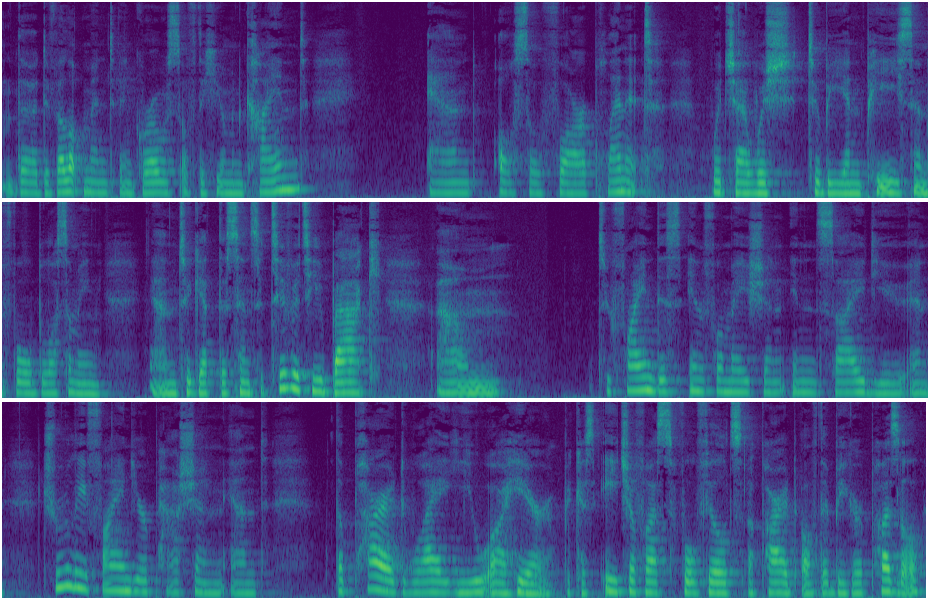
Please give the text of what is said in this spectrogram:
the development and growth of the humankind and also for our planet, which I wish to be in peace and full blossoming and to get the sensitivity back um, to find this information inside you and truly find your passion and the part why you are here because each of us fulfills a part of the bigger puzzle.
